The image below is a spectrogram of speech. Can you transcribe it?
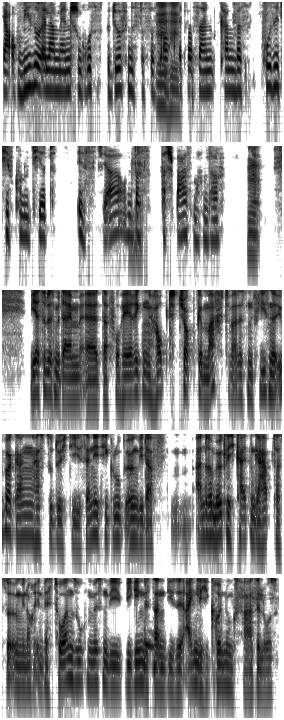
ja auch visueller Mensch ein großes Bedürfnis, dass das mhm. auch etwas sein kann, was positiv konnotiert ist, ja, und ja. was, was Spaß machen darf. Ja. Wie hast du das mit deinem äh, da vorherigen Hauptjob gemacht? War das ein fließender Übergang? Hast du durch die Sanity Group irgendwie da andere Möglichkeiten gehabt? Hast du irgendwie noch Investoren suchen müssen? Wie, wie ging das dann, diese eigentliche Gründungsphase los?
